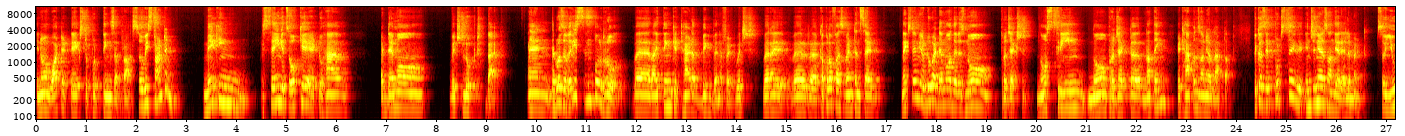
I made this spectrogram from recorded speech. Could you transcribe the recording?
you know, what it takes to put things across. So we started making saying it's okay to have a demo which looked bad. And there was a very simple rule where I think it had a big benefit, which where I where a couple of us went and said, next time you do a demo, there is no projection, no screen, no projector, nothing. It happens on your laptop because it puts the engineers on their element. So you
